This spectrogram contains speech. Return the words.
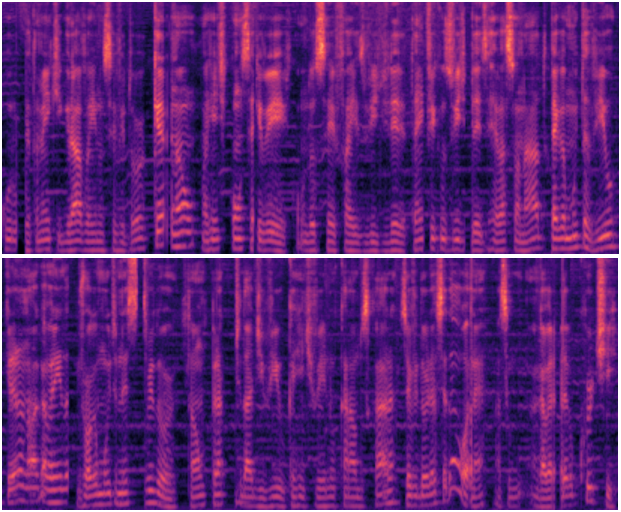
Kuru também que grava aí no servidor. Que não, a gente consegue ver quando você faz vídeo de DD Tank. Fica os vídeos deles relacionados. Pega muita view. Querendo ou não, a galera ainda joga muito nesse servidor. Então, pela quantidade de view que a gente vê no canal dos caras, o servidor deve ser da hora, né? Assim, a galera deve curtir.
